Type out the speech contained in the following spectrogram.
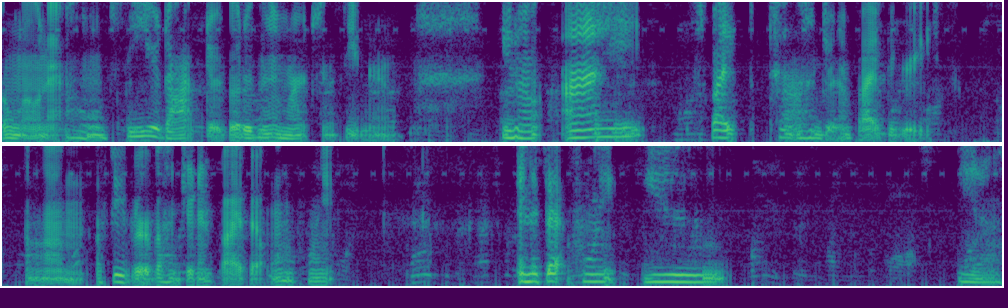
alone at home. See your doctor, go to the emergency room. You know, I spiked to 105 degrees, um, a fever of 105 at one point. And at that point, you, you know,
